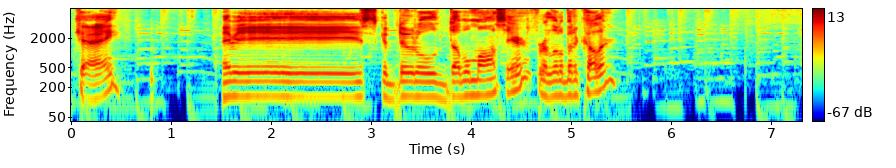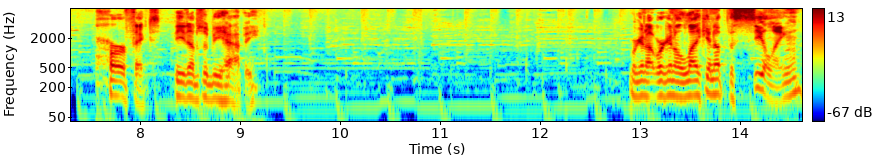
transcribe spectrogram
Okay. Maybe skadoodle double moss here for a little bit of color. Perfect. B-Dubs would be happy. We're gonna we're gonna lichen up the ceiling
